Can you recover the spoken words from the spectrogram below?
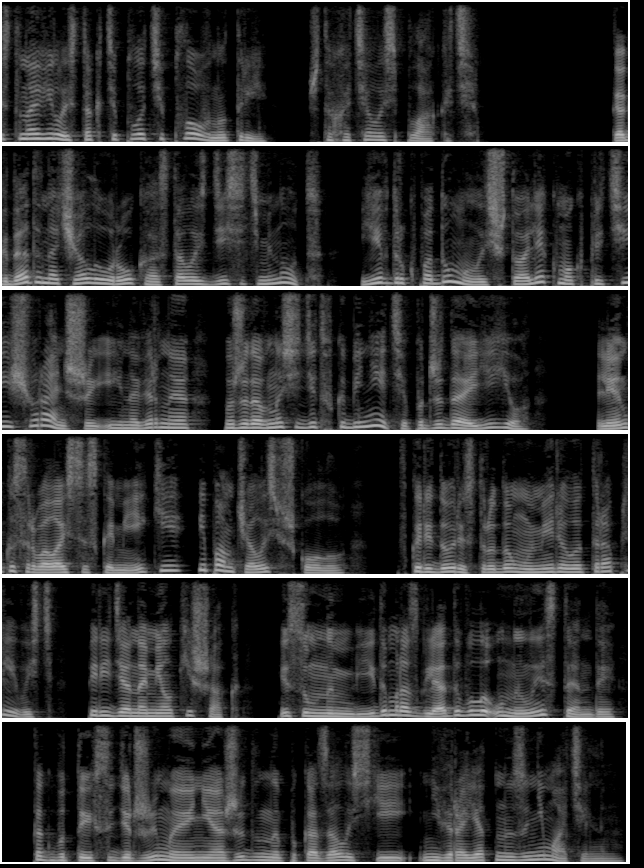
и становилось так тепло-тепло внутри, что хотелось плакать. Когда до начала урока осталось 10 минут, ей вдруг подумалось, что Олег мог прийти еще раньше и, наверное, уже давно сидит в кабинете, поджидая ее. Ленка сорвалась со скамейки и помчалась в школу. В коридоре с трудом умерила торопливость, перейдя на мелкий шаг, и с умным видом разглядывала унылые стенды, как будто их содержимое неожиданно показалось ей невероятно занимательным.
